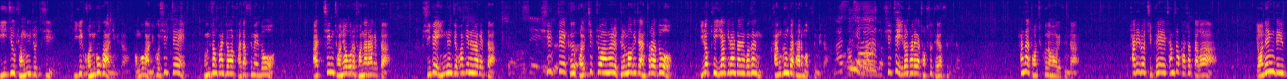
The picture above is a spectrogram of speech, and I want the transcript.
2주 격리 조치 이게 권고가 아닙니다. 권고가 아니고 실제 음성 판정을 받았음에도 아침 저녁으로 전화를 하겠다. 집에 있는지 확인을 하겠다. 실제 그 벌칙 조항을 들먹이지 않더라도 이렇게 이야기를 한다는 것은 감금과 다름없습니다. 맞습니다. 실제 이런 사례가 접수되었습니다. 하나 더 짚고 넘어가겠습니다. 8.15 집회에 참석하셨다가 연행된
